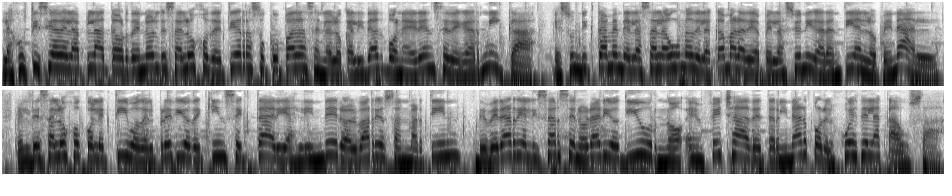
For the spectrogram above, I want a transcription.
La justicia de La Plata ordenó el desalojo de tierras ocupadas en la localidad bonaerense de Guernica. Es un dictamen de la Sala 1 de la Cámara de Apelación y Garantía en lo Penal. El desalojo colectivo del predio de 15 hectáreas lindero al barrio San Martín deberá realizarse en horario diurno en fecha a determinar por el juez de la causa.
